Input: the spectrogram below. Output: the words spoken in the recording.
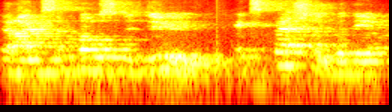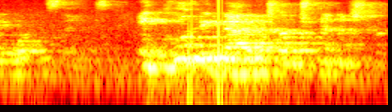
that I'm supposed to do, especially with the important things, including that of church ministry.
